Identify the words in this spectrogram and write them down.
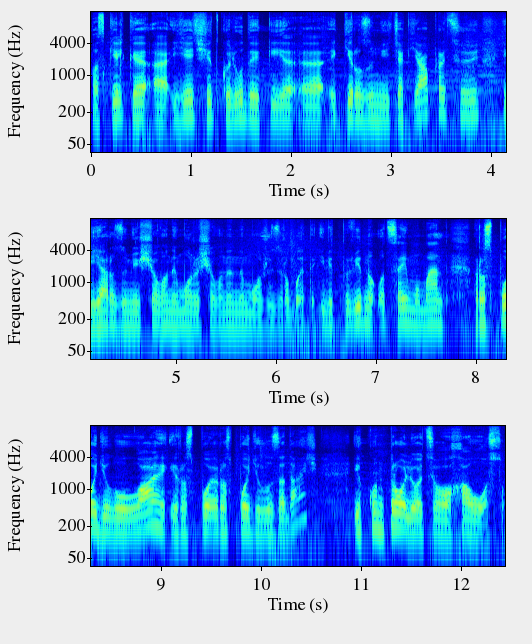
Оскільки е, є чітко люди, які, е, які розуміють, як я працюю, і я розумію, що вони можуть, що вони не можуть зробити. І відповідно, оцей момент розподілу уваги і розподілу задач і контролю цього хаосу,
